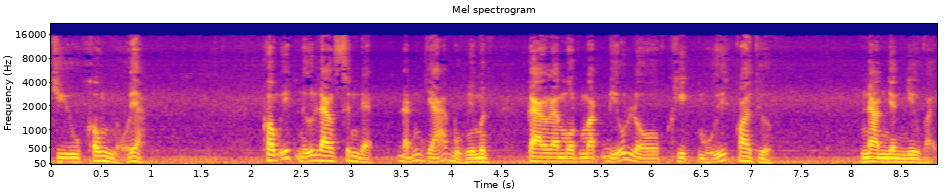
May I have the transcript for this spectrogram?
chịu không nổi à. Không ít nữ lang xinh đẹp đánh giá Bùi Nguyên Minh, càng là một mặt biểu lộ khịt mũi coi thường. Nam nhân như vậy,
